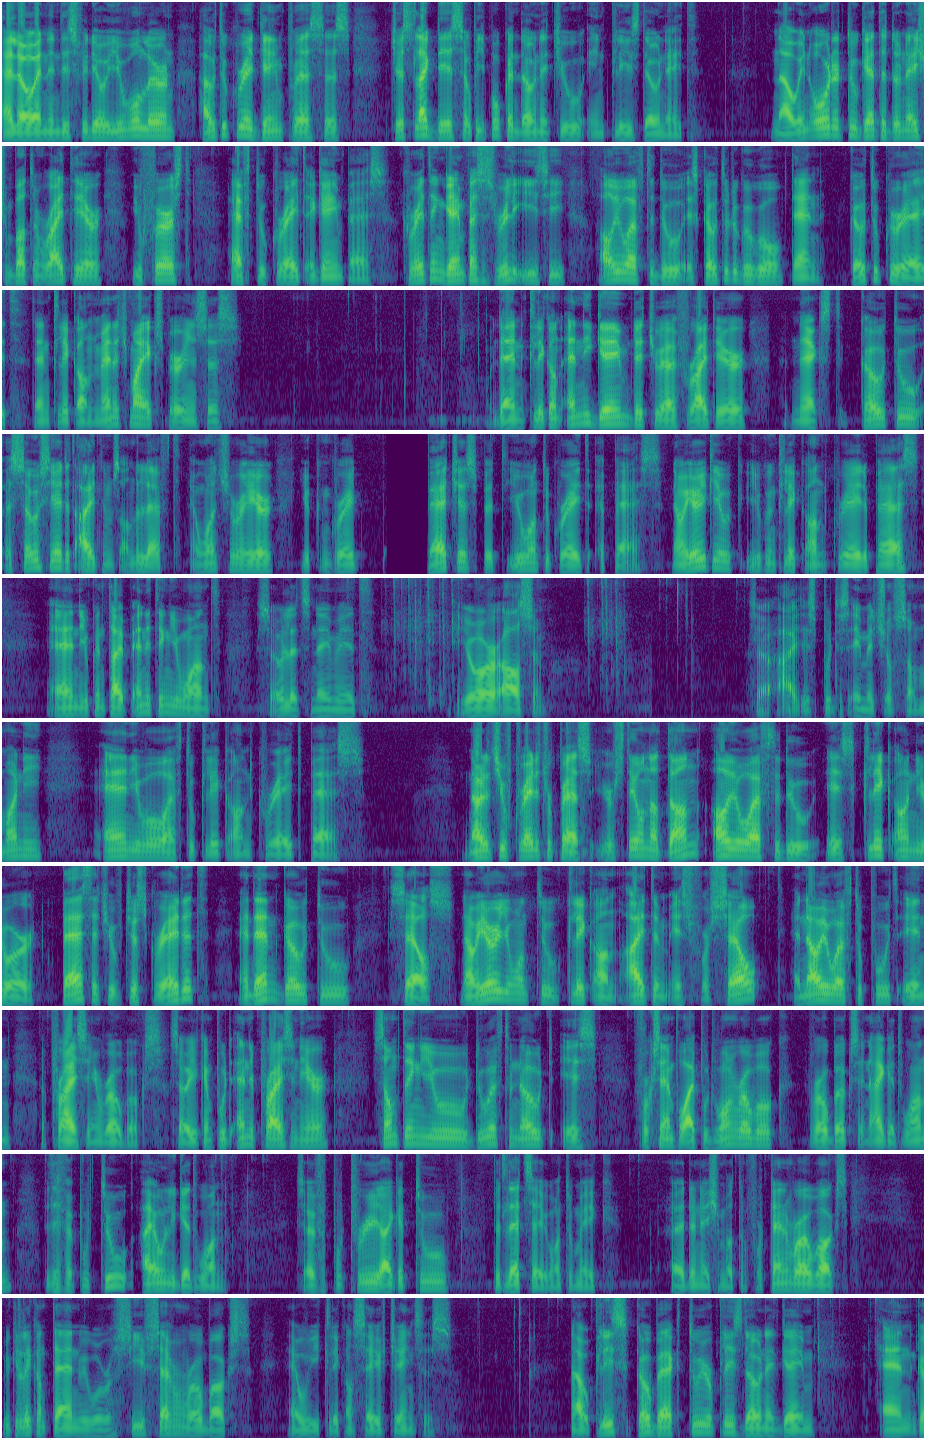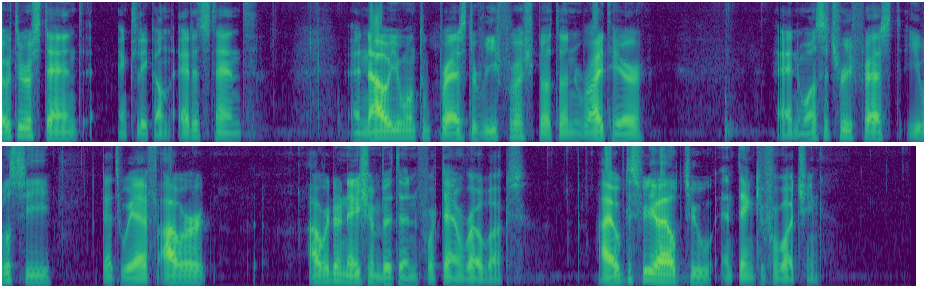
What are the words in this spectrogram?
Hello and in this video you will learn how to create game passes just like this so people can donate you in please donate. Now in order to get the donation button right here you first have to create a game pass. Creating game pass is really easy. All you have to do is go to the Google, then go to create, then click on manage my experiences. Then click on any game that you have right here Next, go to associated items on the left and once you're here you can create badges but you want to create a pass. Now here you can, you can click on create a pass and you can type anything you want. So let's name it you're awesome. So I just put this image of some money and you will have to click on create pass. Now that you've created your pass, you're still not done. All you'll have to do is click on your pass that you've just created and then go to sales. Now here you want to click on item is for sale and now you have to put in a price in Robux. So you can put any price in here. Something you do have to note is for example I put one Robux, Robux and I get one but if I put two I only get one. So if I put three I get two but let's say we want to make a donation button for 10 Robux we click on 10 we will receive 7 Robux and we click on save changes. Now please go back to your please donate game and go to your stand and click on edit stand and now you want to press the refresh button right here and once it's refreshed you will see that we have our our donation button for 10 Robux. I hope this video helped you and thank you for watching.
